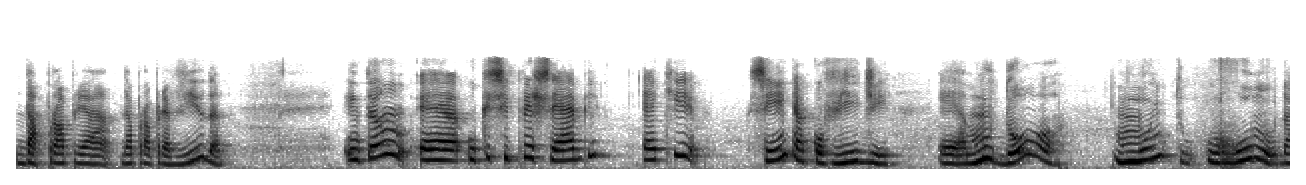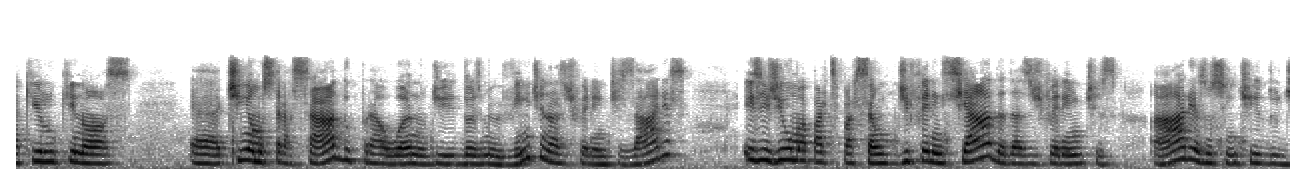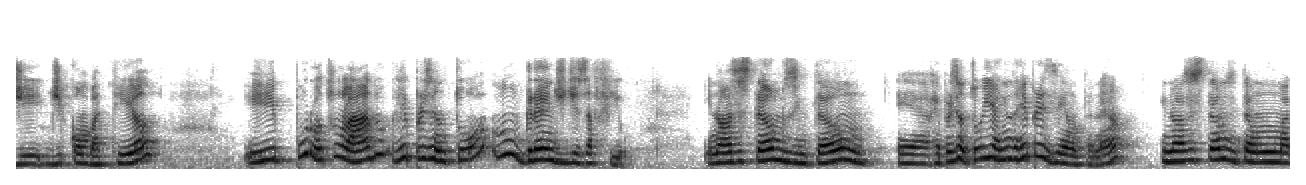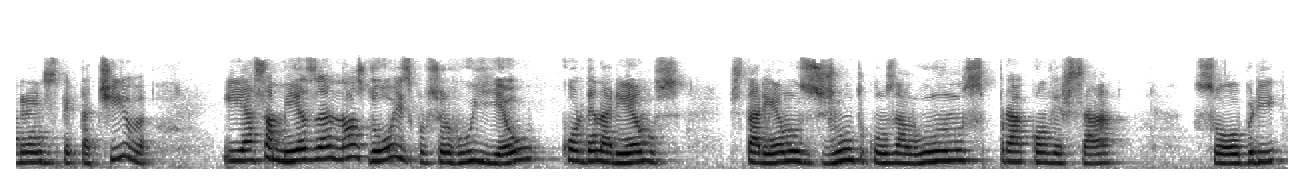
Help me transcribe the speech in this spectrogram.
da própria, da própria vida. Então, é, o que se percebe é que, sim, a Covid é, mudou muito o rumo daquilo que nós é, tínhamos traçado para o ano de 2020 nas diferentes áreas, exigiu uma participação diferenciada das diferentes áreas no sentido de, de combatê-la e, por outro lado, representou um grande desafio. E nós estamos, então, é, representou e ainda representa, né? E nós estamos, então, numa grande expectativa. E essa mesa, nós dois, o professor Rui e eu, coordenaremos, estaremos junto com os alunos para conversar sobre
